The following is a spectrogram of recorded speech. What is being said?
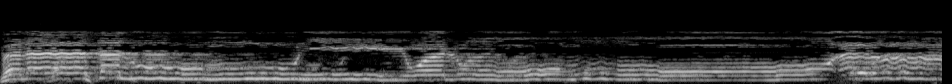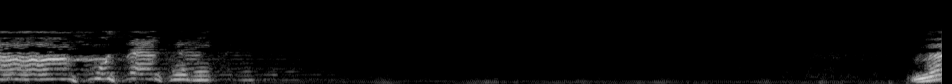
فلا تلوموني ولوموا أنفسكم. ما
